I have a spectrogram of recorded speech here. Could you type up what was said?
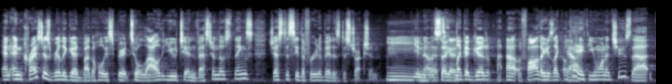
And, and Christ is really good by the Holy Spirit to allow you to invest in those things just to see the fruit of it is destruction. Mm, you know, so good. like a good uh, father, he's like, okay, yeah. if you want to choose that,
